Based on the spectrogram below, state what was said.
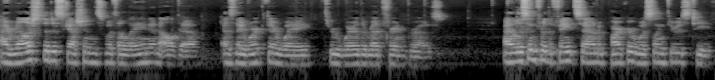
I relish the discussions with Elaine and Aldo as they work their way through where the red fern grows. I listen for the faint sound of Parker whistling through his teeth,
